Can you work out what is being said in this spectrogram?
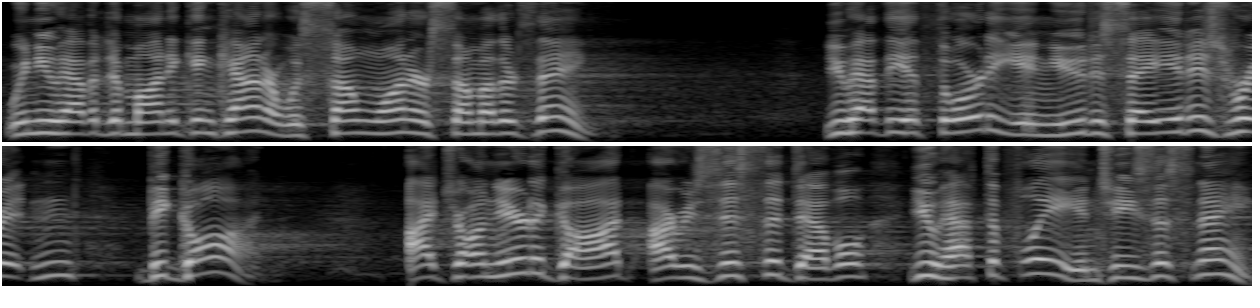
when you have a demonic encounter with someone or some other thing. You have the authority in you to say, It is written, be gone. I draw near to God, I resist the devil, you have to flee in Jesus' name.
